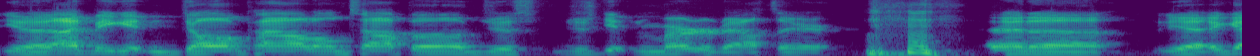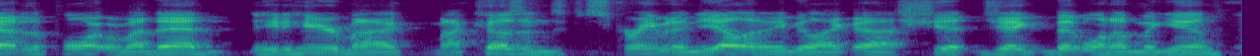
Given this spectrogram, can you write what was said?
you know, I'd be getting dog piled on top of, just just getting murdered out there. and uh, yeah, it got to the point where my dad he'd hear my my cousins screaming and yelling, and he'd be like, "Ah, shit, Jake bit one of them again."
